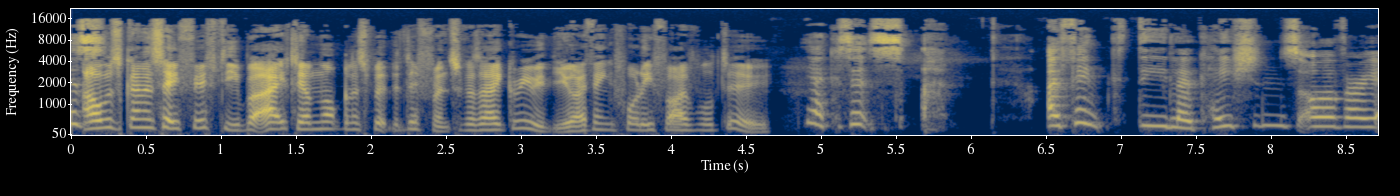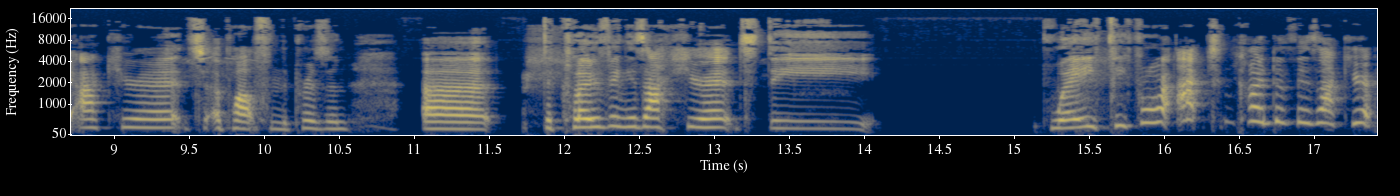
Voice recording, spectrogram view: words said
Because I was going to say fifty, but actually, I'm not going to split the difference because I agree with you. I think forty-five will do. yeah, because it's. I think the locations are very accurate, apart from the prison. Uh, the clothing is accurate. The way people are acting kind of is accurate.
